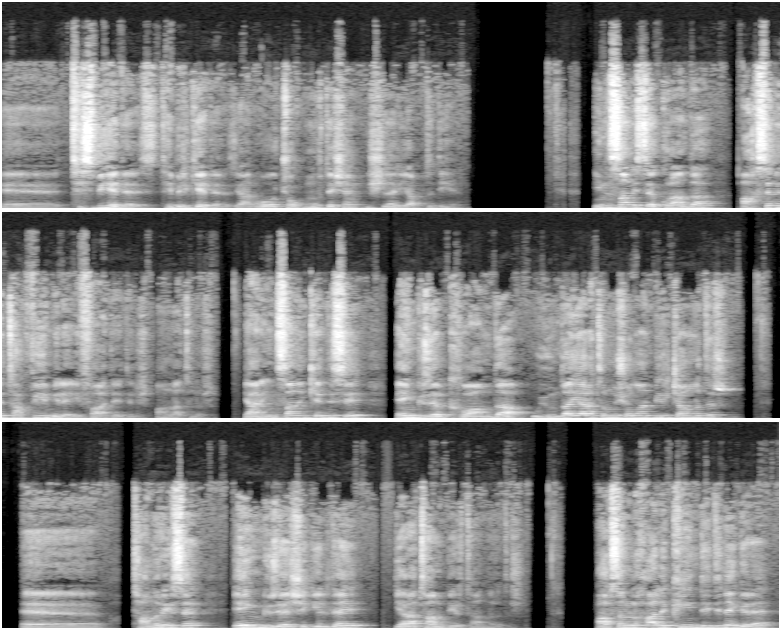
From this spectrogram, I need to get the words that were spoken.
e, tesbih ederiz, tebrik ederiz. Yani o çok muhteşem işler yaptı diye. İnsan ise Kur'an'da ahseni takvim ile ifade edilir, anlatılır. Yani insanın kendisi en güzel kıvamda, uyumda yaratılmış olan bir canlıdır. Ee, Tanrı ise en güzel şekilde yaratan bir Tanrı'dır. Ahsanül Halikin dediğine göre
